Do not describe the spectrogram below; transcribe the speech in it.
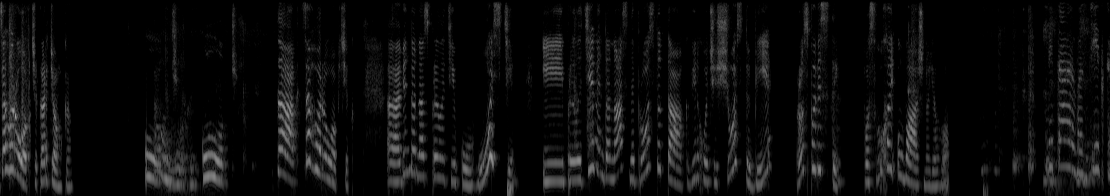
це горобчик, Артемка. Голубчик. Голубчик. Так, це горобчик. Е, Він до нас прилетів у гості, і прилетів він до нас не просто так. Він хоче щось тобі розповісти. Послухай уважно його. Вітаю вас, дітки.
